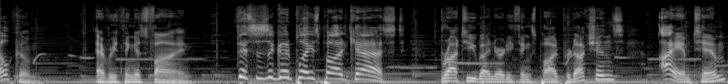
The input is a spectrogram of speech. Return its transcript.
Welcome. Everything is fine. This is a Good Place podcast, brought to you by Nerdy Things Pod Productions. I am Tim.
